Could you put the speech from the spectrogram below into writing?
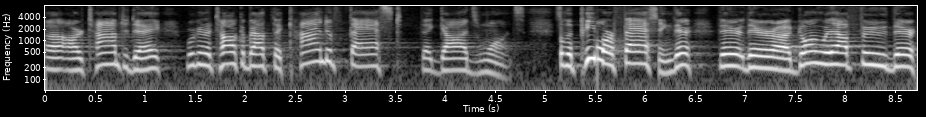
uh, our time today. We're going to talk about the kind of fast that God wants. So, the people are fasting. They're, they're, they're uh, going without food. They're,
